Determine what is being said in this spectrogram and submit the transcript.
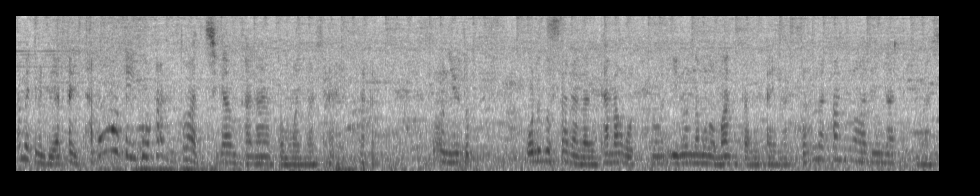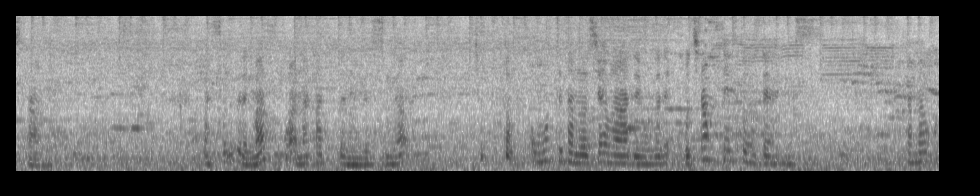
食べてみるとやっぱり卵かけご飯とは違うかなと思いましたなんかそうに言うとポルトサラダに卵といろんなものを混ぜたみたいなそんな感じの味になってきました。まあ、それぞれまずくはなかったんですがちょっと思ってたのと違うかなということでこちらも店頭させられます。卵か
